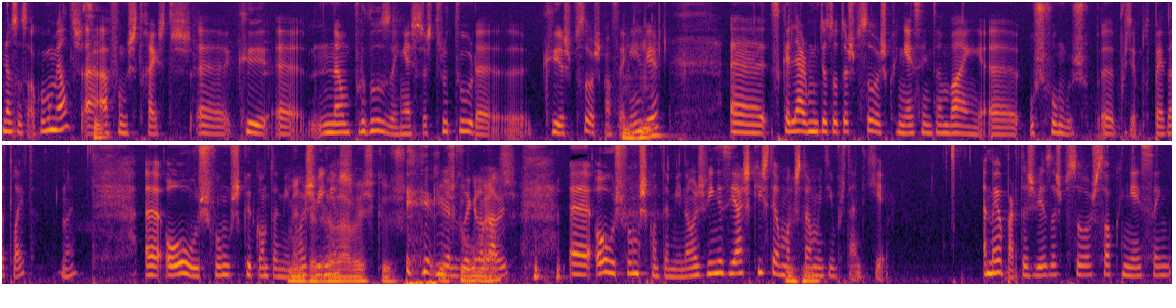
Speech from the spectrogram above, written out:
Não são só cogumelos, há, há, fungos terrestres uh, que uh, não produzem esta estrutura uh, que as pessoas conseguem uhum. ver. se calhar muitas outras pessoas conhecem também os fungos, por exemplo, pé de atleta, é? ou os fungos que contaminam Menos as vinhas. agradáveis que os, que Menos os agradáveis. ou os fungos que contaminam as vinhas, e acho que isto é uma uhum. questão muito importante, que é a maior parte das vezes as pessoas só conhecem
